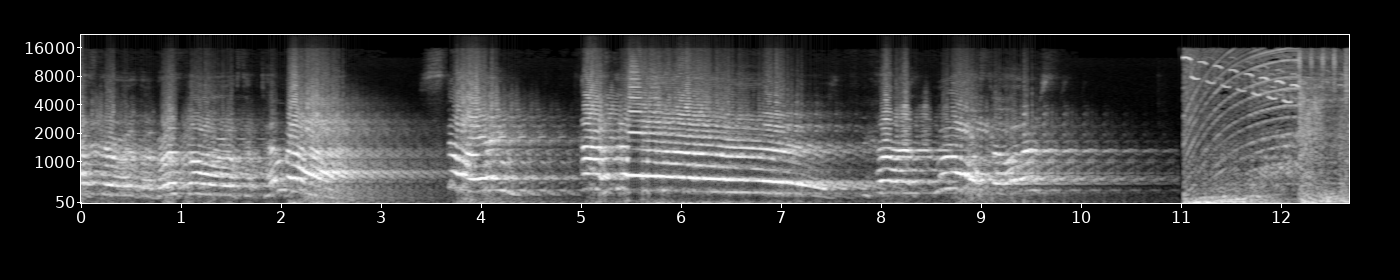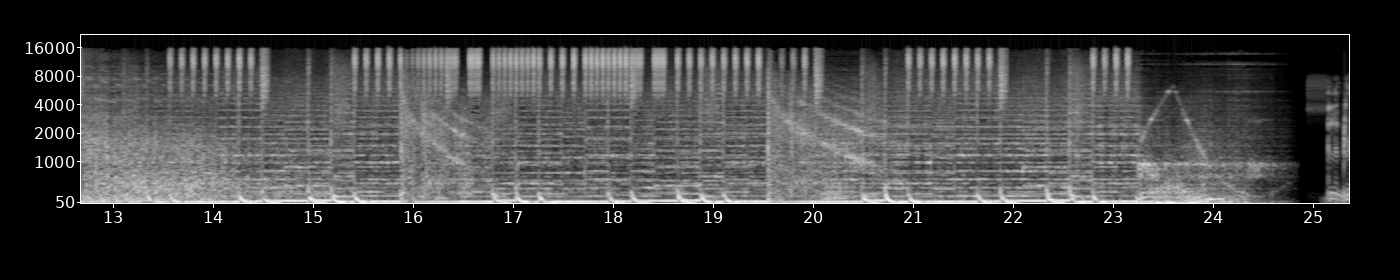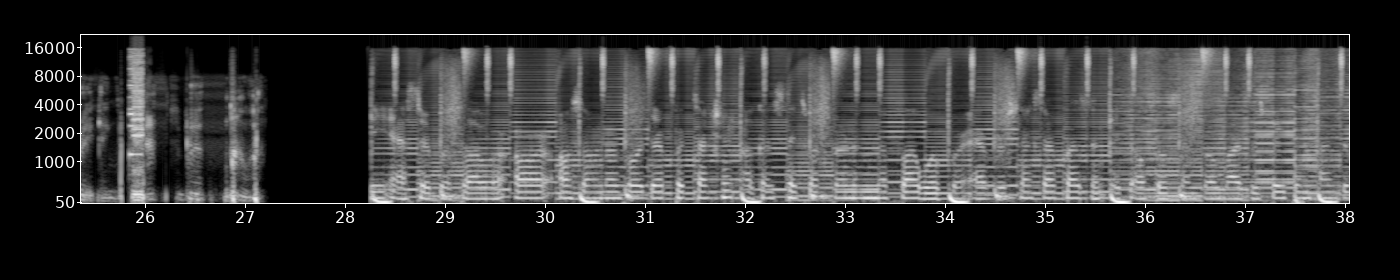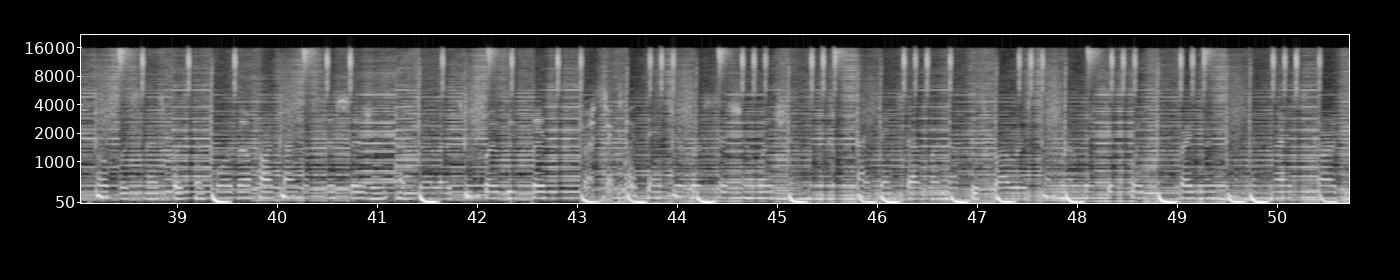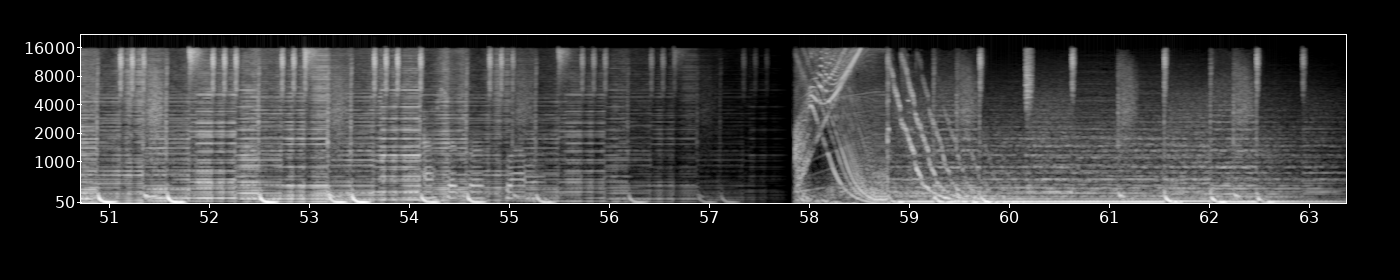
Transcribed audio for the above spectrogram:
Aster the birth flower of September! Starring actors! Because we're all stars! celebrating Aster birth flower. The Aster birth flower are also known for their protection against snakes by burning the flower wherever snakes are present. It also symbolizes faith in times of hopelessness, wisdom for the hard times of decision, and ability to quickly face drastically dangerous situations. I think seven of these flowers can really give great fragrance in a nice garden. Aster birth flower. Música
